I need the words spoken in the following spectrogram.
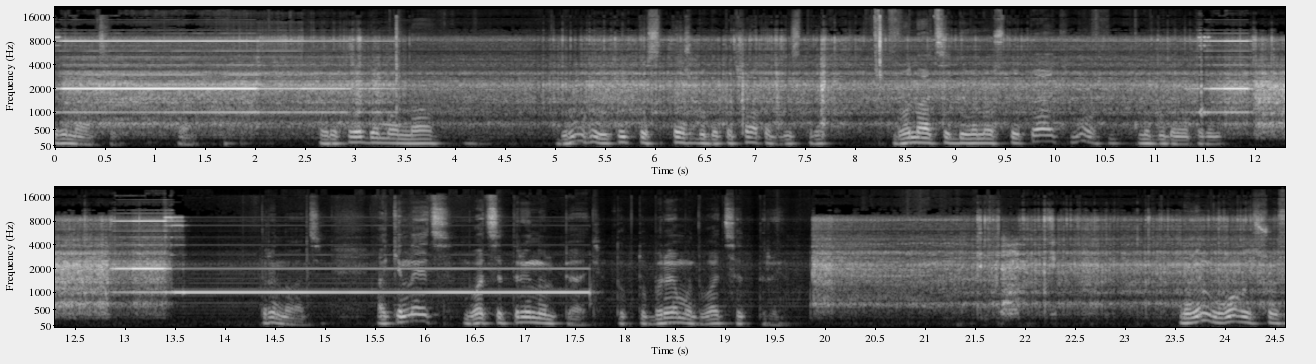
Тринадцять. Переходимо на другу, і тут теж буде початок десь 12.95, ну, не будемо пере... 13. А кінець 23.05. Тобто беремо 23. Ну він ловить щось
